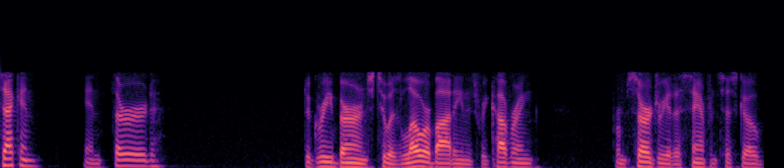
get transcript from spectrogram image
second and third degree burns to his lower body and is recovering from surgery at a San Francisco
